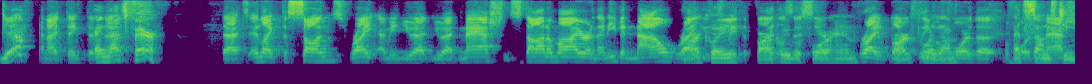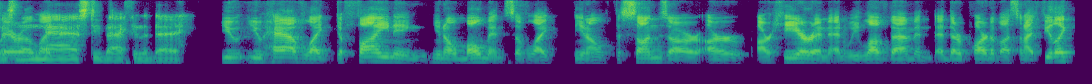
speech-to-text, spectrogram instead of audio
Yeah. And I think that And that's fair. That's and like the Suns, right? I mean, you had you had Nash and Stoudemire, and then even now, right? Barkley, made the finals Barkley before year. him. right? Barkley before before, the before That the Suns Nash team was era, like nasty back in the day. you you have like defining you know moments of like you know the Suns are are are here and and we love them and and they're part of us and I feel like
